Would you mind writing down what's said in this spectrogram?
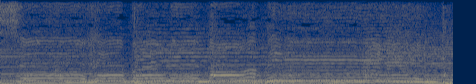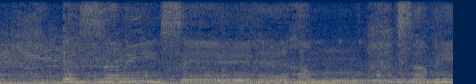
से है बढ़ना भी। इस से है हम सभी।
